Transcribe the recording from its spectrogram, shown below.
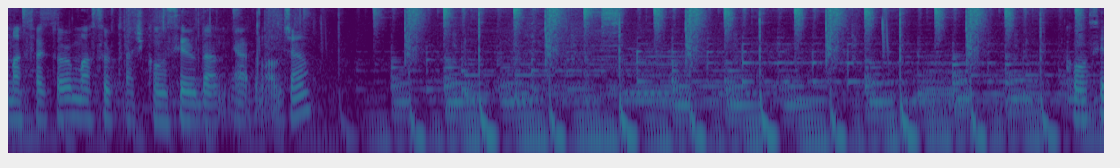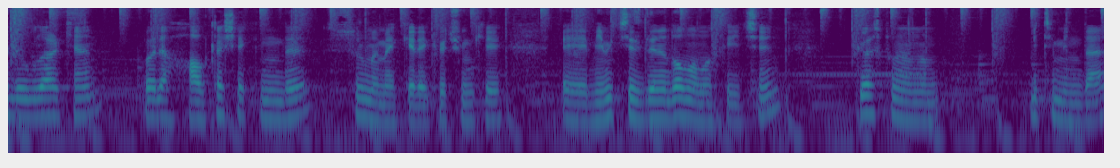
Max Factor Master Touch Concealer'dan yardım alacağım. Concealer uygularken böyle halka şeklinde sürmemek gerekiyor. Çünkü e, mimik çizgilerine dolmaması için göz pınarının bitiminden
